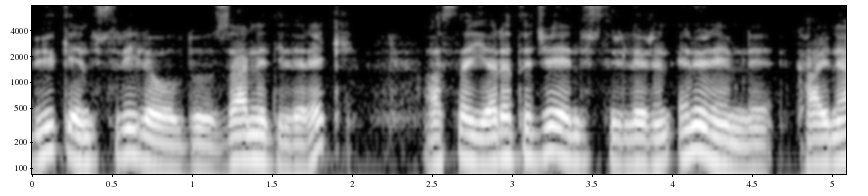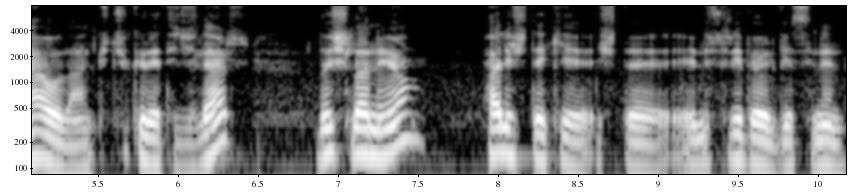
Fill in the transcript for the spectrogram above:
büyük endüstriyle olduğu zannedilerek aslında yaratıcı endüstrilerin en önemli kaynağı olan küçük üreticiler dışlanıyor. Haliç'teki işte endüstri bölgesinin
